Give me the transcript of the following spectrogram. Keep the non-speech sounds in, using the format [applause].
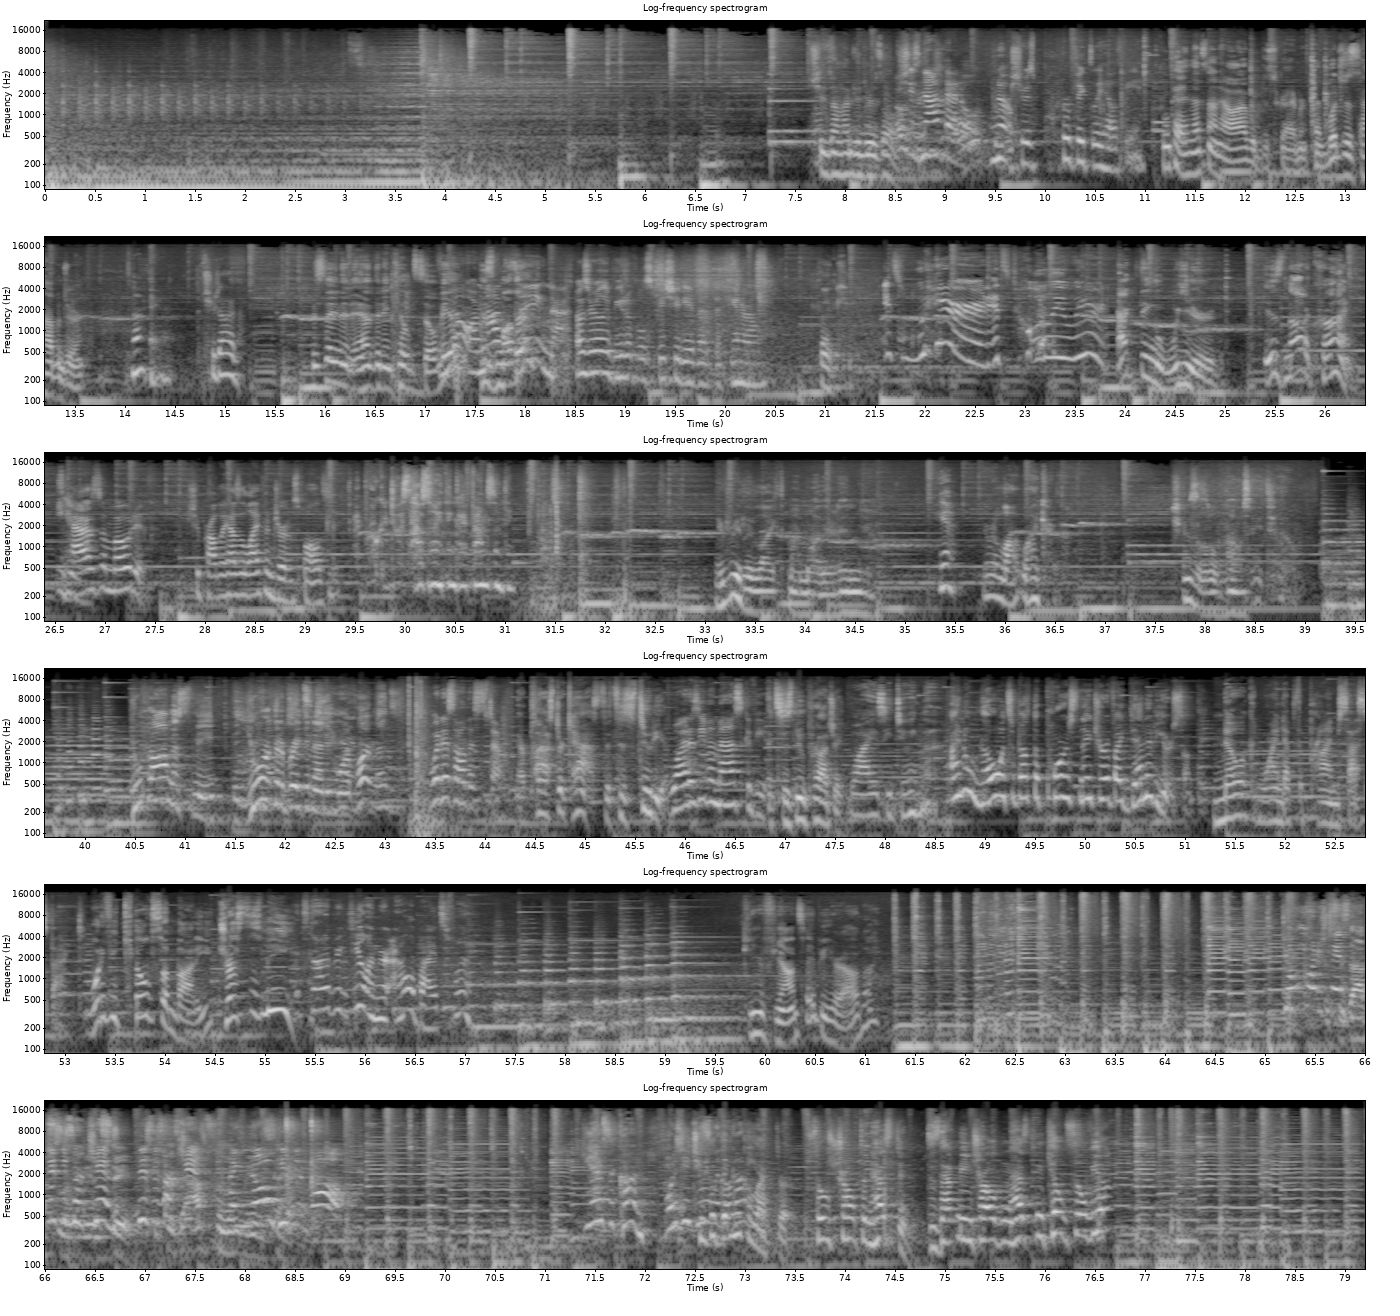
She's 100 years old. She's not that old. No, she was perfectly healthy. Okay, that's not how I would describe her. What just happened to her? Nothing. She died. You're saying that Anthony killed Sylvia? No, I'm His not mother? saying that. That was a really beautiful speech you gave at the funeral. Thank you. It's weird. It's totally weird. Acting weird is not a crime. He has a motive. She probably has a life insurance policy. I broke into his house and I think I found something. You really liked my mother, didn't you? Yeah. You're a lot like her. She was a little nosy, too. You promised me that you weren't going to break into any more apartments. What is all this stuff? They're plaster cast. It's his studio. Why does he even a mask of you? It's his new project. Why is he doing that? I don't know. It's about the porous nature of identity or something. Noah could wind up the prime suspect. What if he killed somebody dressed as me? It's not a big deal. I'm your alibi. It's fine. Can your fiance be your alibi? Don't you understand? This is This is our chance. This is our chance. I absolutely know he's involved. He has a gun. What is he doing He's a with gun a gun? collector. So's Charlton Heston. Does that mean Charlton Heston killed Sylvia?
